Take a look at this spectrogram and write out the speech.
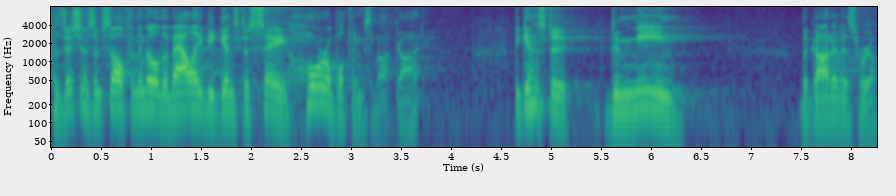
positions himself in the middle of the valley, begins to say horrible things about God, begins to demean the God of Israel.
